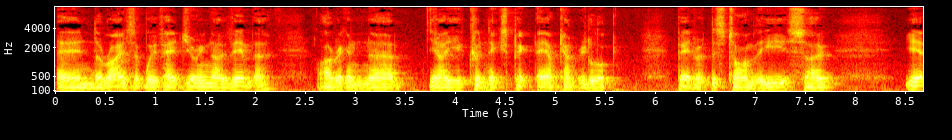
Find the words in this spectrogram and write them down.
and the rains that we've had during November, I reckon, uh, you know, you couldn't expect our country to look better at this time of the year. So, yeah,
